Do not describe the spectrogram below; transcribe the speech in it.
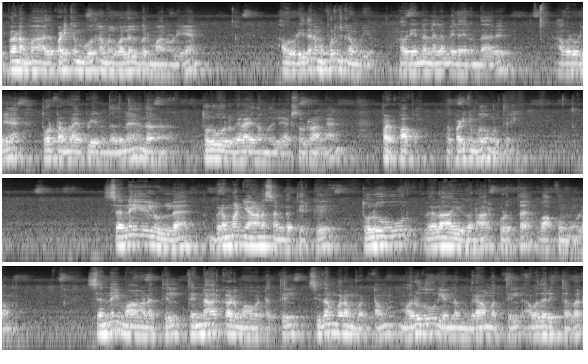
இப்போ நம்ம அதை படிக்கும்போது நம்ம வள்ளல் பெருமானுடைய அவருடைய இதை நம்ம புரிஞ்சுக்கிற முடியும். அவர் என்ன நிலைமையில் இருந்தார் அவருடைய தோற்றம்லாம் எப்படி இருந்ததுன்னு அந்த தொழுவூர் வேலாயுத முதலியார் சொல்கிறாங்க ப பார்ப்போம். இப்போ படிக்கும்போது உங்களுக்கு தெரியும். சென்னையில் உள்ள பிரம்மஞான சங்கத்திற்கு தொழுவூர் வேலாயுதனார் கொடுத்த வாக்குமூலம். சென்னை மாகாணத்தில் தென்னார்காடு மாவட்டத்தில் சிதம்பரம் வட்டம் மருதூர் என்னும் கிராமத்தில் அவதரித்தவர்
